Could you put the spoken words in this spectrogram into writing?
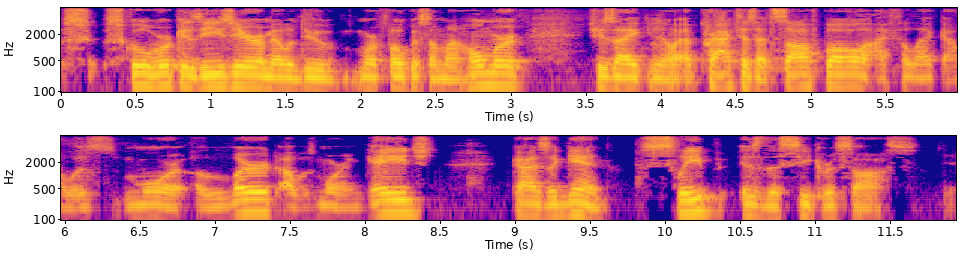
s- schoolwork is easier. I'm able to do more focus on my homework. She's like, you know, at practice at softball, I feel like I was more alert. I was more engaged. Guys, again, sleep is the secret sauce. Yeah.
